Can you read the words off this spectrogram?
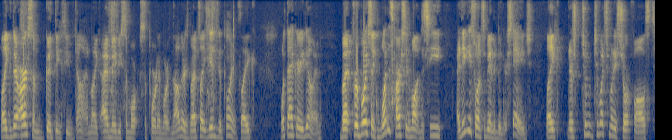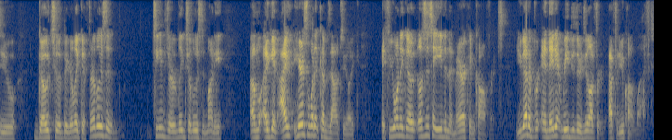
Like there are some good things he's done. Like I maybe support support him more than others, but it's like getting to the point. It's like, what the heck are you doing? But for Boise, like, what does Harsin want to see? I think he just wants to be on a bigger stage. Like there's too too much money shortfalls to go to a bigger league. If they're losing teams or leagues are losing money, um, again, I here's what it comes down to. Like, if you want to go, let's just say even the American Conference, you got to, and they didn't redo their deal after after UConn left.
